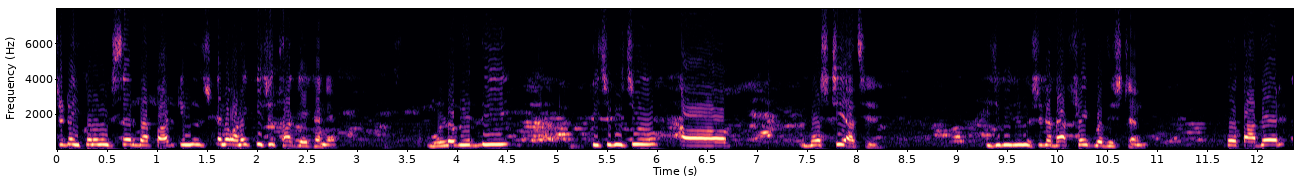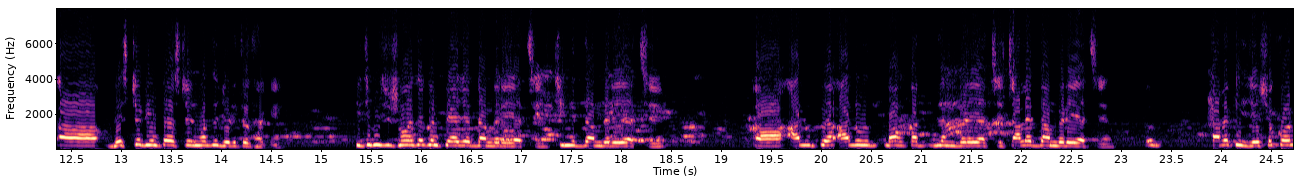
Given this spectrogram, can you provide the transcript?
সেটা ইকোনমিক্স এর ব্যাপার কিন্তু সেখানে অনেক কিছু থাকে এখানে। মূল্যবৃদ্ধি কিছু কিছু গোষ্ঠী আছে। কিছু কিছু সেটা ব্যবসায়িক প্রতিষ্ঠান। তো তাদের ভেস্টেড ইন্টারেস্টের মধ্যে জড়িত থাকে। কিছু কিছু সময় দেখবেন পেঁয়াজের দাম বেড়ে যাচ্ছে চিনির দাম বেড়ে যাচ্ছে। আলু পে- আলু লঙ্কার দাম বেড়ে যাচ্ছে, চালের দাম বেড়ে যাচ্ছে। তো তারা কি যে সকল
